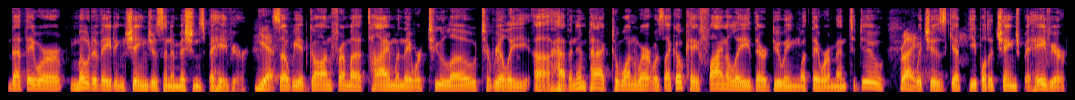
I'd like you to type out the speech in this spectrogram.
that they were motivating changes in emissions behavior. Yes. So we had gone from a time when they were too low to really uh, have an impact to one where it was like, okay, finally they're doing what they were meant to do, right. which is get people to change behavior.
